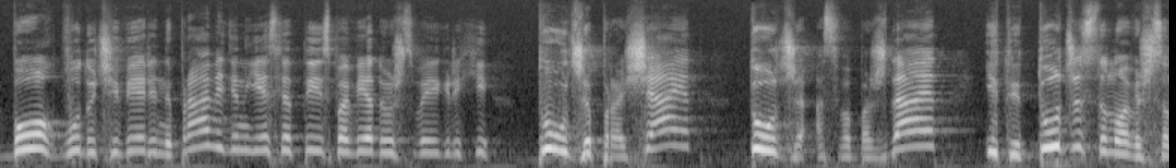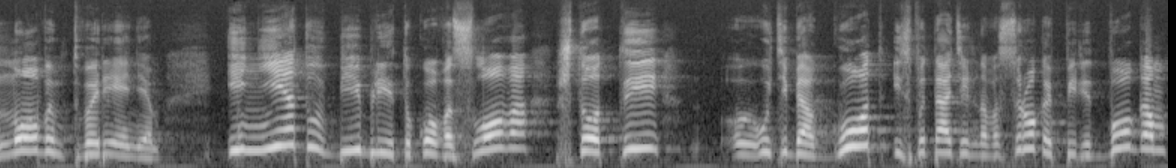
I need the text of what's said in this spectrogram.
Бог, будучи верен и праведен, если ты исповедуешь свои грехи, тут же прощает, тут же освобождает, и ты тут же становишься новым творением. И нету в Библии такого слова, что ты, у тебя год испытательного срока перед Богом,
